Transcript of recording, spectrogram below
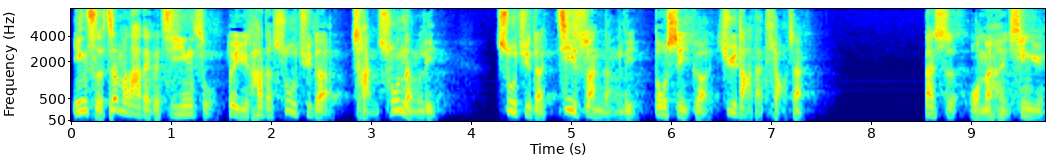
因此，这么大的一个基因组，对于它的数据的产出能力、数据的计算能力，都是一个巨大的挑战。但是我们很幸运，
